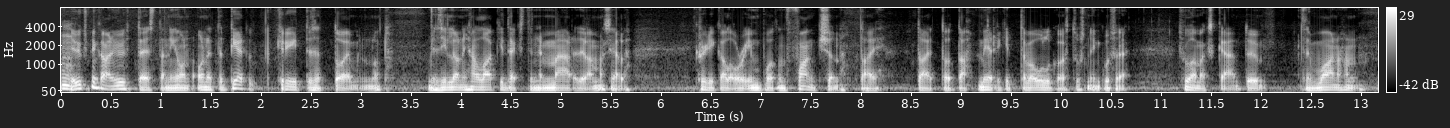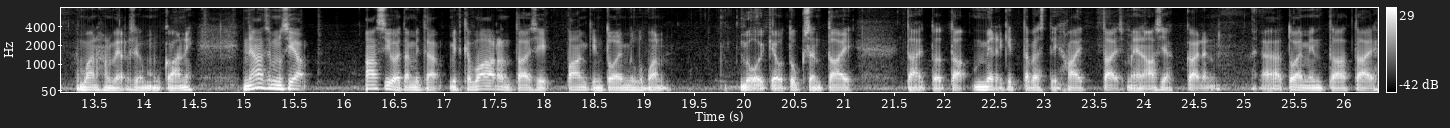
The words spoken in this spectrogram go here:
Hmm. Ja yksi, mikä on yhteistä, niin on, on, että tietyt kriittiset toiminnot, ja sillä on ihan lakitekstinen määritelmä siellä, critical or important function, tai, tai tota, merkittävä ulkoistus, niin kuin se suomeksi kääntyy, sen vanhan, vanhan version mukaan, niin nämä on semmoisia asioita, mitä, mitkä vaarantaisi pankin toimiluvan oikeutuksen tai, tai tota, merkittävästi haittaisi meidän asiakkaiden ää, toimintaa tai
